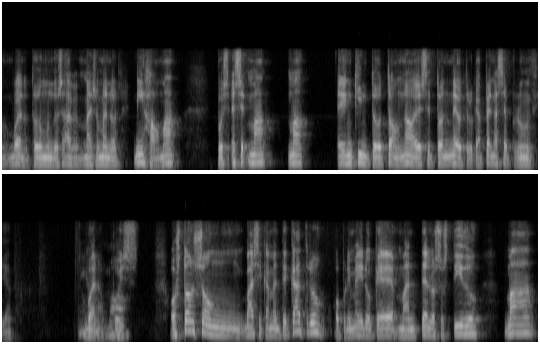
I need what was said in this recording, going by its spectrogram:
bueno, todo o mundo sabe máis ou menos ni hao ma pois ese ma, ma en quinto ton, no? ese ton neutro que apenas se pronuncia ni bueno, ma. pois Os tons son basicamente catro, o primeiro que é mantelo sostido, ma,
